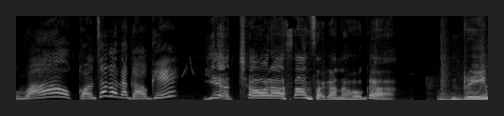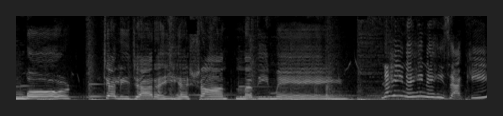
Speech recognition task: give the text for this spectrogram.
वाओ कौन सा गाना गाओगे? ये अच्छा और आसान सा गाना होगा। ड्रीम बोट चली जा रही है शांत नदी में। नहीं नहीं नहीं जाकी।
